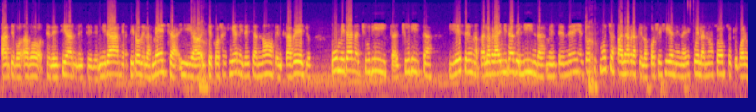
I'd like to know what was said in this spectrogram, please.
antes vos, te decían, este, mira, me tiro de las mechas y, ah, te corregían y decían, no, del cabello, uh, mira la churita, churita, y esa es una palabra, ay, mira de linda, ¿me entendés? Y entonces muchas palabras que los corregían en la escuela nosotros, que igual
